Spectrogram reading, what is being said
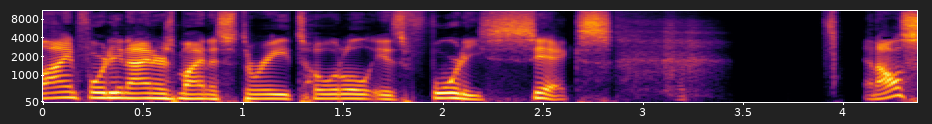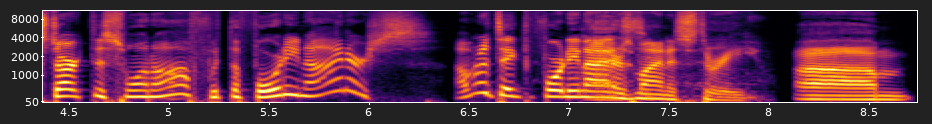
Line 49ers minus three. Total is 46. And I'll start this one off with the 49ers. I'm going to take the 49ers minus three. Um,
